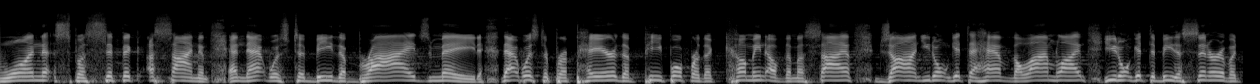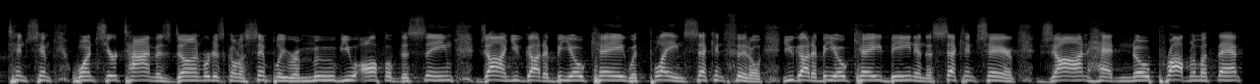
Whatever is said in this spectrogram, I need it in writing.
one specific assignment, and that was to be the bridesmaid, that was to prepare the people for the coming of the Messiah. John, you don't get to have the limelight, you don't get to to be the center of attention. Once your time is done, we're just going to simply remove you off of the scene. John, you've got to be okay with playing second fiddle. You got to be okay being in the second chair. John had no problem with that.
